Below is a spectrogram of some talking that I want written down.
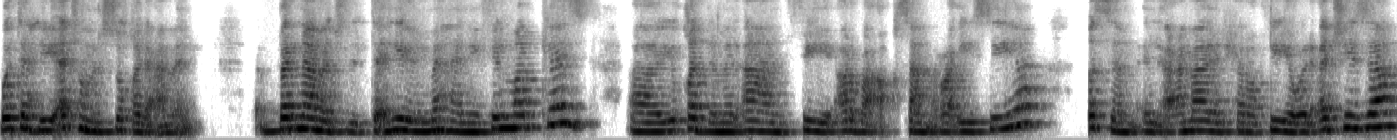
وتهيئتهم لسوق العمل. برنامج التأهيل المهني في المركز آه، يقدم الآن في أربع أقسام رئيسية قسم الأعمال الحرفية والأجهزة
